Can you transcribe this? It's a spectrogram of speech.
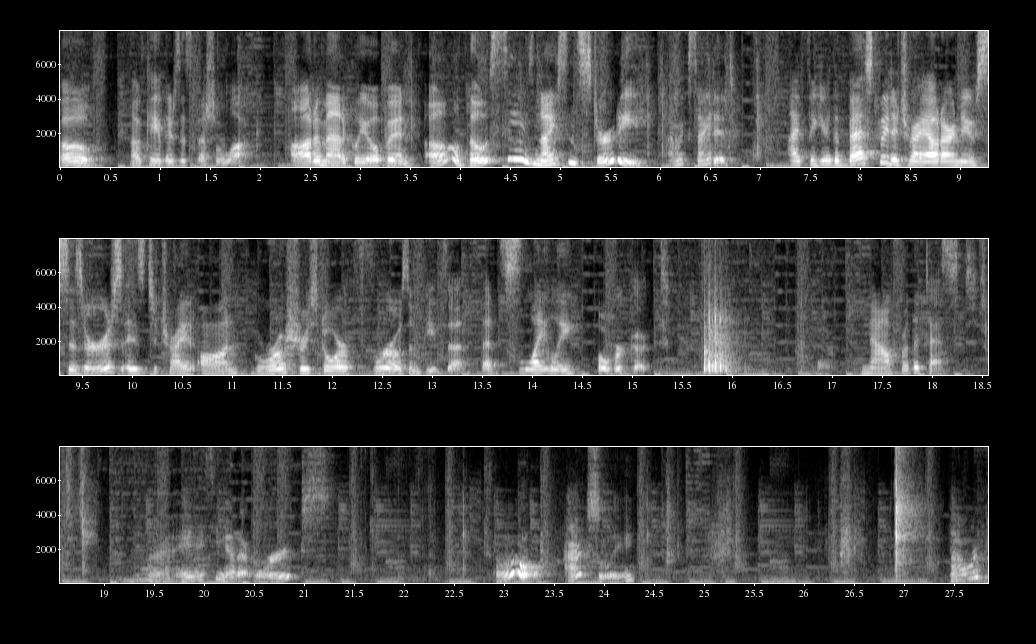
Oh, okay, there's a special lock. Automatically open. Oh, those seems nice and sturdy. I'm excited. I figure the best way to try out our new scissors is to try it on grocery store frozen pizza that's slightly overcooked. Now for the test. All right, I see how that works. Oh, actually, that worked.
